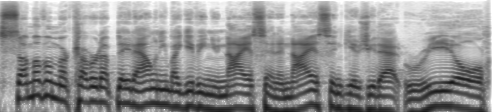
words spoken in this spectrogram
Some of them are covered up beta alanine by giving you niacin, and niacin gives you that real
